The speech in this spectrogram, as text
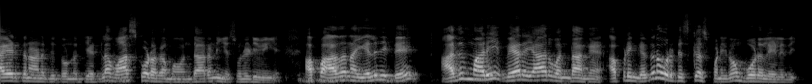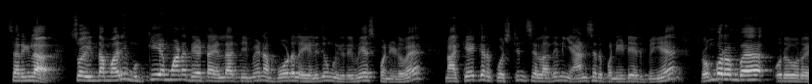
ஆயிரத்தி நானூற்றி தொண்ணூற்றி எட்டில் வாஸ்கோடகாமா வந்தாருன்னு நீங்கள் சொல்லிடுவீங்க. அப்போ அதை நான் எழுதிட்டு அது மாதிரி வேற யார் வந்தாங்க? அப்படிங்கிறத நான் ஒரு டிஸ்கஸ் பண்ணிடுவோம் போர்டில் எழுதி. சரிங்களா? ஸோ இந்த மாதிரி முக்கியமான டேட்டா எல்லாத்தையுமே நான் போர்டில் எழுதி உங்களுக்கு ரிவைஸ் பண்ணிடுவேன். நான் கேட்குற கொஸ்டின்ஸ் எல்லாத்தையும் நீங்கள் ஆன்சர் பண்ணிகிட்டே இருப்பீங்க. ரொம்ப ரொம்ப ஒரு ஒரு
